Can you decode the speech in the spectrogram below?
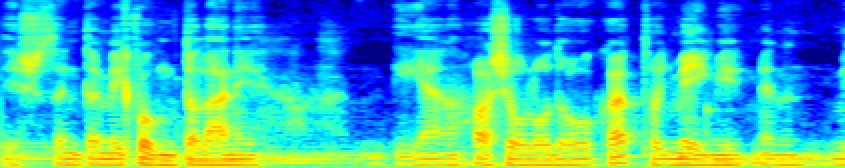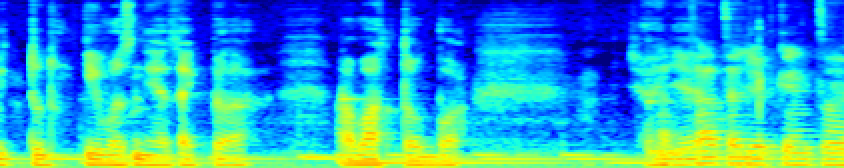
és szerintem még fogunk találni ilyen hasonló dolgokat, hogy még mi, mit tudunk kihozni ezekből a, a wattokból. Úgyhogy, Hát, eh, tehát egyébként ö,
